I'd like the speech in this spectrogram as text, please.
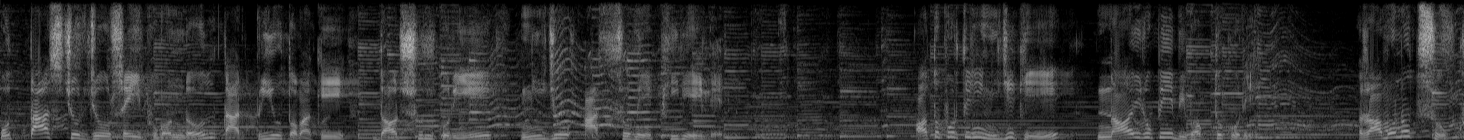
অত্যাশ্চর্য সেই ভূমণ্ডল তার প্রিয়তমাকে দর্শন করিয়ে নিজ আশ্রমে ফিরে এলেন। অতপর তিনি নিজেকে নয় রূপে বিভক্ত করে রমণোৎসুক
